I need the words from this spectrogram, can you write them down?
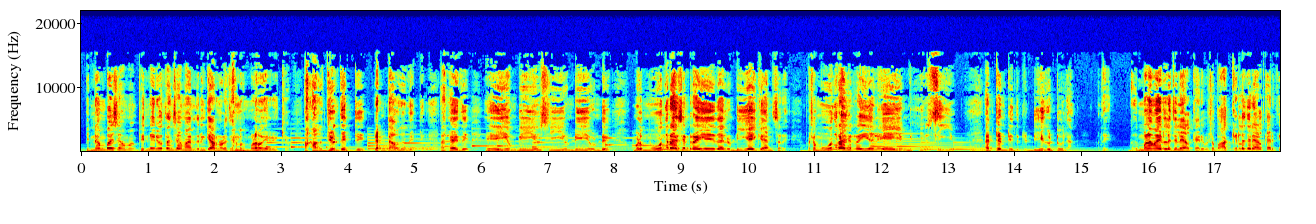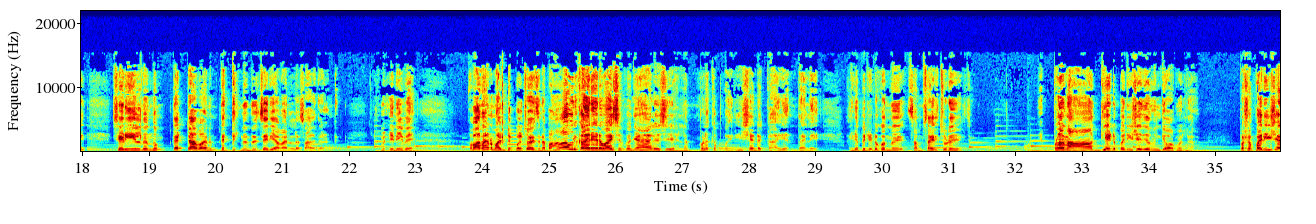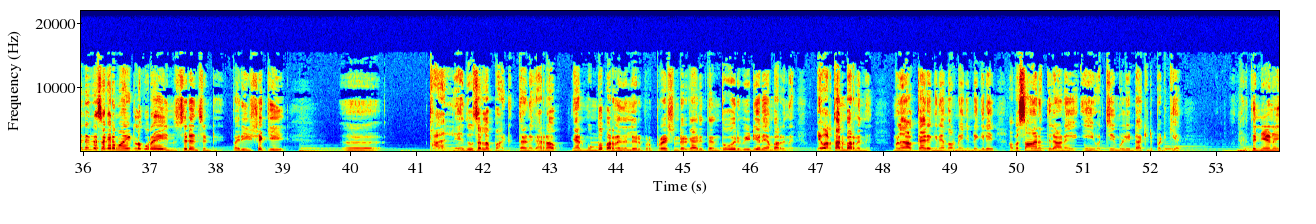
പിന്നെ അമ്പത് ശതമാനം പിന്നെ ഇരുപത്തഞ്ച് ശതമാനത്തിന് എനിക്ക് അറിഞ്ഞൂടെ ചിലപ്പോൾ നമ്മളെ വരും ആദ്യം തെറ്റ് രണ്ടാമത് തെറ്റ്. അതായത് എയും ബിയും സിയും ഡിയും ഉണ്ട്. നമ്മൾ മൂന്ന് പ്രാവശ്യം ട്രൈ ചെയ്താലും ഡി ആയിരിക്കും ആൻസർ പക്ഷെ മൂന്ന് പ്രാവശ്യം ട്രൈ ചെയ്താലും എയും ബിയും സിയും അറ്റംപ്റ്റ് ചെയ്തിട്ട് ഡി കിട്ടൂല. അത് നമ്മളമായിട്ടുള്ള ചില ആൾക്കാർ പക്ഷെ ബാക്കിയുള്ള ചില ആൾക്കാർക്ക് ശരിയിൽ നിന്നും തെറ്റാവാനും തെറ്റിൽ നിന്നും ശരിയാവാനുള്ള സാധ്യതകളുണ്ട്. എനിവേ അപ്പോൾ അതാണ് മൾട്ടിപ്പിൾ ചോയ്സിന്റെ അപ്പോൾ ആ ഒരു കാര്യം ഇങ്ങനെ വായിച്ചപ്പോൾ ഞാൻ ആലോചിച്ചു അല്ല നമ്മളൊക്കെ പരീക്ഷേന്റെ കാര്യം എന്താല്ലേ? അതിനെ പറ്റിയിട്ടൊക്കെ ഒന്ന് സംസാരിച്ചുകൂടെ വിചാരിച്ചു. എപ്പോഴാണ് ആദ്യമായിട്ട് പരീക്ഷ എഴുതിയതെന്ന് എനിക്ക് ഓർമ്മയില്ല. പക്ഷെ പരീക്ഷേന്റെ രസകരമായിട്ടുള്ള കുറേ ഇൻസിഡൻസ് ഉണ്ട്. പരീക്ഷയ്ക്ക് തലേ ദിവസമുള്ള പഠിത്താണ്. കാരണം ഞാൻ മുമ്പ് പറഞ്ഞിരുന്നില്ല ഒരു പ്രിപ്പറേഷന്റെ ഒരു കാര്യത്തിൽ എന്തോ ഒരു വീഡിയോയിൽ ഞാൻ പറയുന്നത് വലിയ വർത്താനം പറഞ്ഞിരുന്നു. നമ്മൾ ആൾക്കാർ എങ്ങനെയാന്ന് പറഞ്ഞു കഴിഞ്ഞിട്ടുണ്ടെങ്കിൽ അവസാനത്തിലാണ് ഈ ഒച്ചയും വിളി ഉണ്ടാക്കിയിട്ട് പഠിക്കുക. അങ്ങനെ തന്നെയാണ്.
